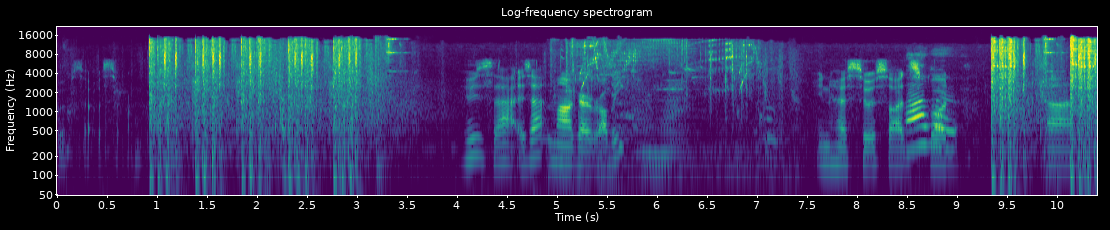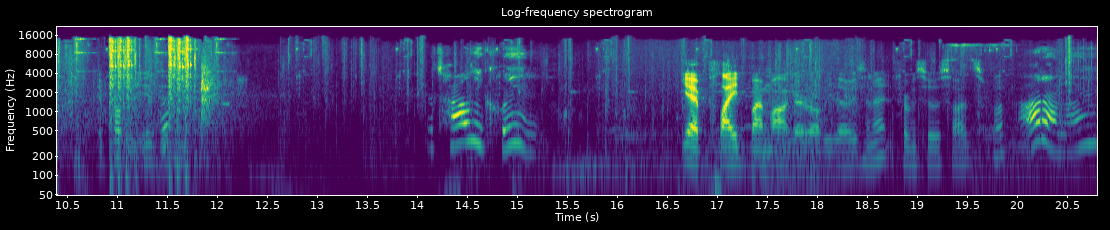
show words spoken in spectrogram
Whoops, that was the wrong. Who's that? Is that Margot Robbie? In her Suicide Squad? Uh, it probably is, isn't it? that's Harley Quinn. Yeah, played by Margot Robbie though, isn't it? From Suicide Squad? I don't know.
